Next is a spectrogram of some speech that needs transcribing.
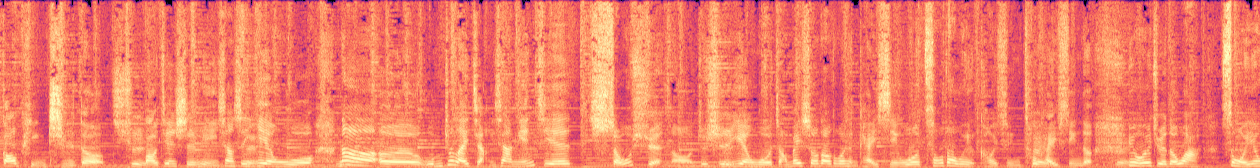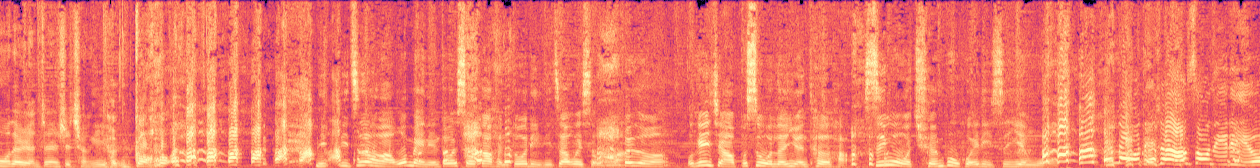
高品质的是保健食品，像是燕窝。那呃，我们就来讲一下年节首选哦，就是燕窝，长辈收到都会很开心。我收到我也开心，超开心的，因为我会觉得哇，送我燕窝的人真的是诚意很高。你你知道吗？我每年都会收到很多礼，你知道为什么吗？为什么？我跟你讲，不是我人缘特好，是因为我全部回礼是燕窝。那我等一下要送你礼物。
